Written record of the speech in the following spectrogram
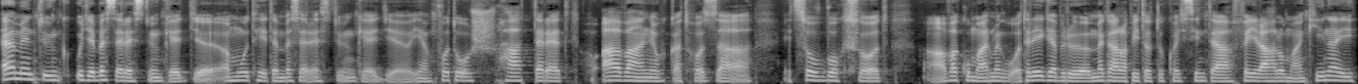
Elmentünk, ugye beszereztünk egy, a múlt héten beszereztünk egy ilyen fotós hátteret, állványokat hozzá, egy softboxot, a vaku már meg volt régebről, megállapítottuk, hogy szinte a fél állomány kínai,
